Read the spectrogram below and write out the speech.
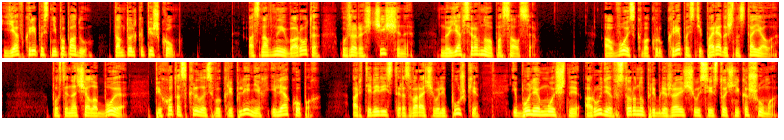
я в крепость не попаду, там только пешком. Основные ворота уже расчищены, но я все равно опасался. А войск вокруг крепости порядочно стояло. После начала боя Пехота скрылась в укреплениях или окопах. Артиллеристы разворачивали пушки и более мощные орудия в сторону приближающегося источника шума.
